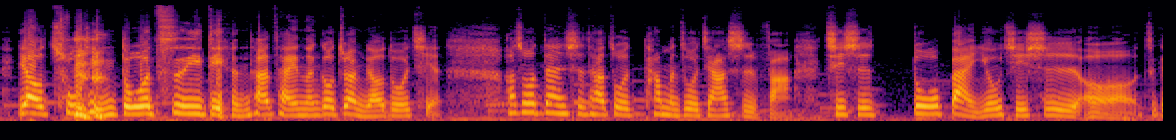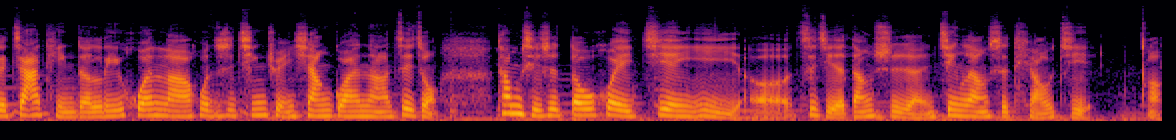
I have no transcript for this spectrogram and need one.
要出庭 多次一点，他才能够赚比较多钱。他说，但是他做他们做家事法，其实。多半，尤其是呃，这个家庭的离婚啦，或者是侵权相关啊，这种，他们其实都会建议呃，自己的当事人尽量是调解，啊，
